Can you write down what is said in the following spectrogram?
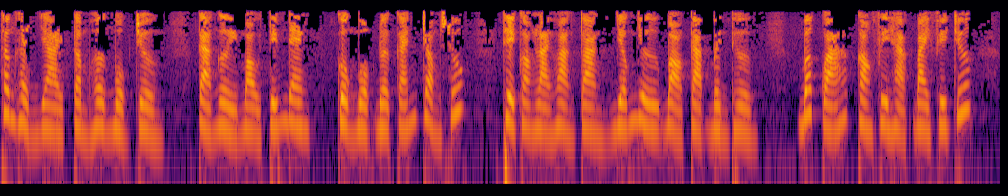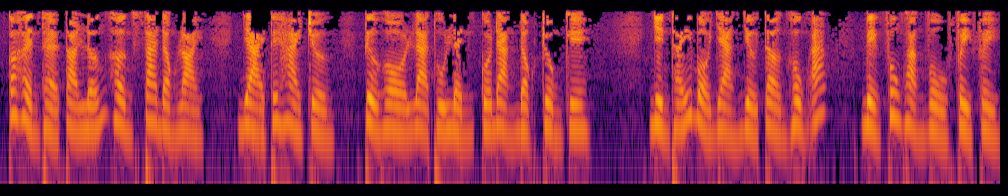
thân hình dài tầm hơn một trường, cả người màu tím đen cùng một đôi cánh trong suốt, thì còn lại hoàn toàn giống như bò cạp bình thường. Bất quá con phi hạt bay phía trước, có hình thể to lớn hơn xa đồng loại, dài tới hai trường, tự hồ là thủ lĩnh của đàn độc trùng kia. Nhìn thấy bộ dạng dự tợn hung ác, miệng phun hoàng vụ phì phì,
